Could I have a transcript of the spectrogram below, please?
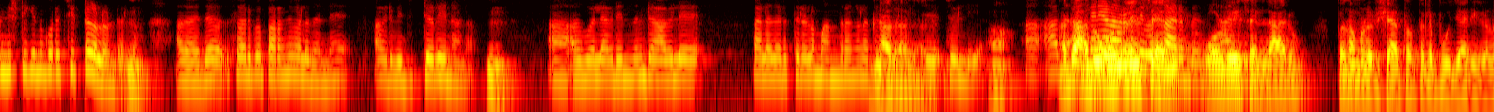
അനുഷ്ഠിക്കുന്ന കുറേ ചിട്ടകളുണ്ടല്ലോ. അതായത് സാർ ഇപ്പോൾ പറഞ്ഞ പോലെ തന്നെ അവർ വെജിറ്റേറിയൻ ആണ്. അതുപോലെ അവരെന്നും രാവിലെ പലതരത്തിലുള്ള മന്ത്രങ്ങളൊക്കെ ചൊല്ലി അത്. അത് ഓൾവേസ് ഓൾവേസ്. എല്ലാവരും ഇപ്പോൾ നമ്മളൊരു ക്ഷേത്രത്തിലെ പൂജാരികൾ.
